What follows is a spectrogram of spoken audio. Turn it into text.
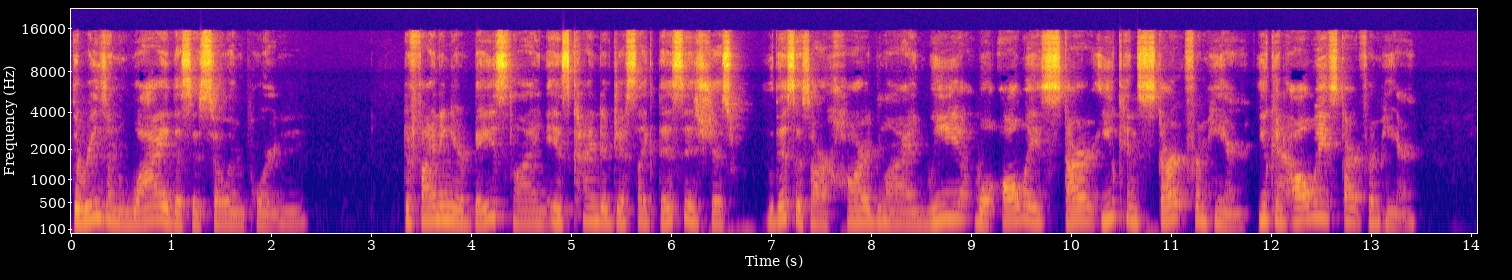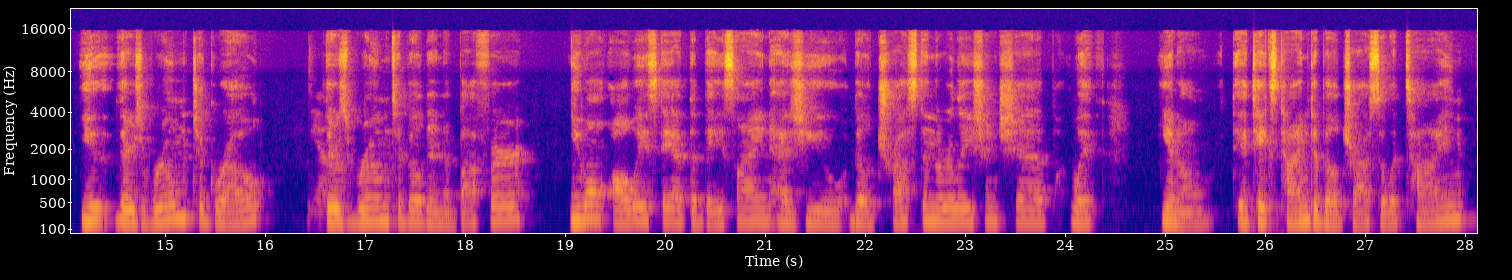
the reason why this is so important, defining your baseline is kind of just like this is just this is our hard line. We will always start you can start from here. You can Yeah. always start from here. You there's room to grow. yeah. There's room to build in a buffer. You won't always stay at the baseline as you build trust in the relationship with, you know, it takes time to build trust. So with time,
